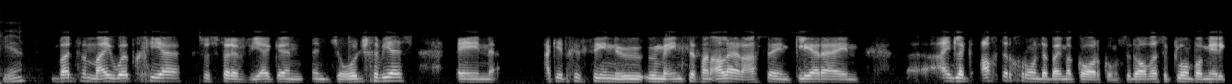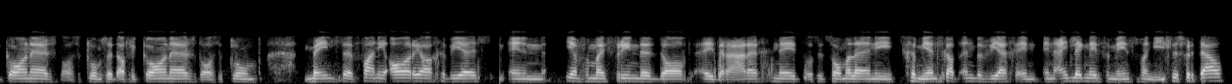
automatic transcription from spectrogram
gee? Wat vir my hoop gee, soos vir 'n week in in George gewees en ek het gesien hoe hoe mense van alle rasse en kleure en uh, eintlik agtergronde bymekaar kom. So daar was 'n klomp Amerikaners, daar's 'n klomp Suid-Afrikaners, daar's 'n klomp mense van die area gewees en een van my vriende daar het regtig net ons het saam hulle in die gemeenskap inbeweeg en en eintlik net vir mense van Jesus vertel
